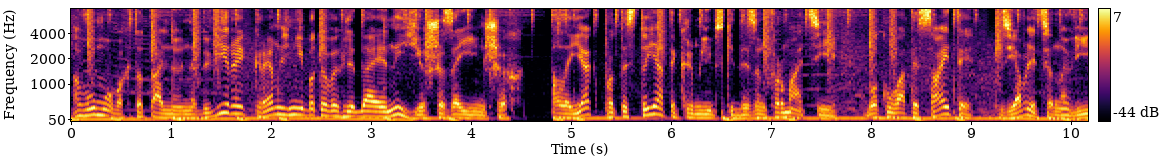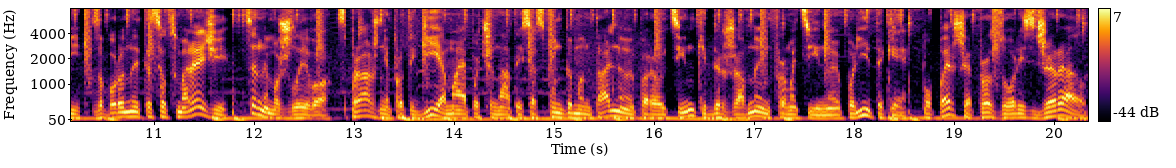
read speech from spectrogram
А в умовах тотальної недовіри Кремль нібито виглядає не гірше за інших. Але як протистояти кремлівській дезінформації? Блокувати сайти з'являться нові, заборонити соцмережі це неможливо. Справжня протидія має починатися з фундаментальної переоцінки державної інформаційної політики. По-перше, прозорість джерел.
